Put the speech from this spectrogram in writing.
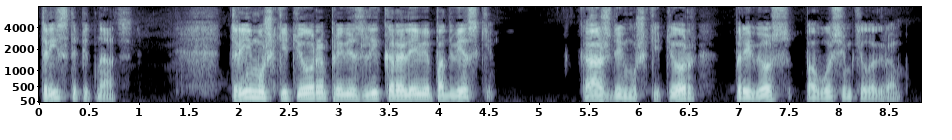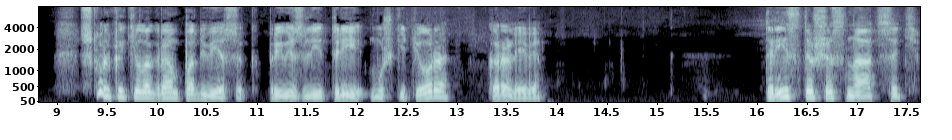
315. Три мушкетера привезли королеве подвески. Каждый мушкетер привез по 8 килограмм. Сколько килограмм подвесок привезли три мушкетера королеве? 316.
